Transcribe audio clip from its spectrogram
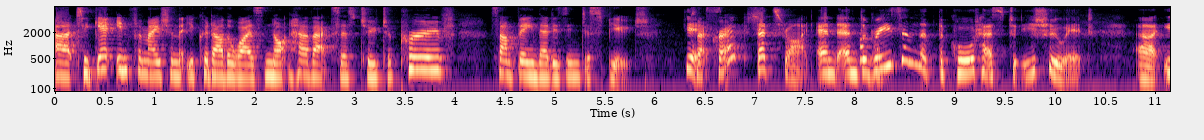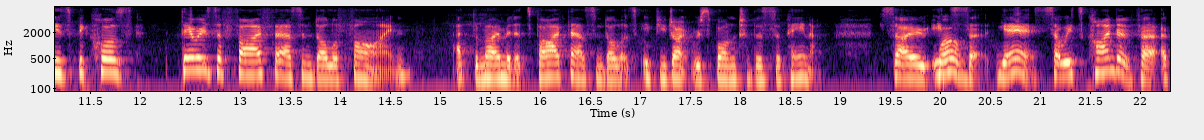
uh, to get information that you could otherwise not have access to to prove something that is in dispute. Yes, is that correct? That's right. And and the reason that the court has to issue it uh, is because there is a five thousand dollar fine At the moment, it's $5,000 if you don't respond to the subpoena. So it's, uh, yeah, so it's kind of a, a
